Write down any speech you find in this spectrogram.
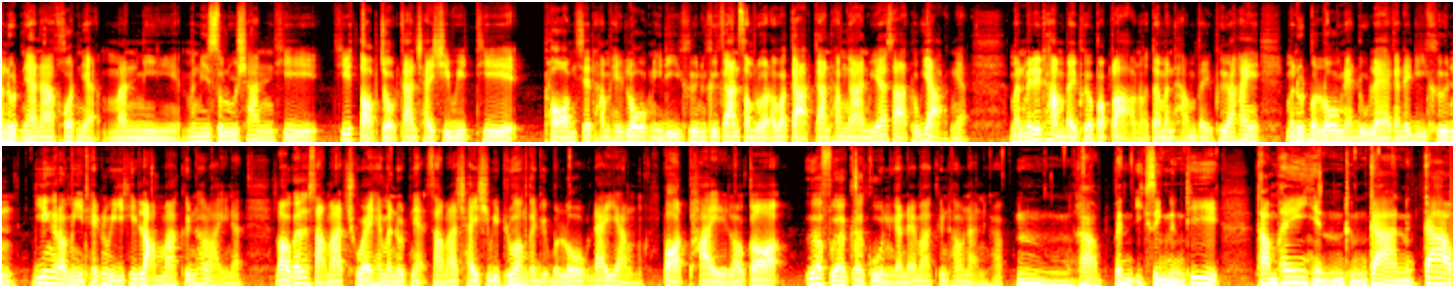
มนุษย์ในอนาคตเนี่ยมันมีมันมี solution ที่ที่ตอบโจทย์การใช้ชีวิตที่พร้อมที่จะทำให้โลกนี้ดีขึ้น คือการสำรวจอวกาศการทำงานวิทยาศาสตร์ทุกอย่างเนี่ยมันไม่ได้ทำไปเพื่อเปล่าๆเนาะแต่มันทำไปเพื่อให้มนุษย์บนโลกเนี่ยดูแลกันได้ดีขึ้น ยิ่งเรามีเทคโนโลยีที่ล้ำมากขึ้นเท่าไหร่เนี่ยเราก็จะสามารถช่วยให้มนุษย์เนี่ยสามารถใช้ชีวิตร่วมกันอยู่บนโลกได้อย่างปลอดภัย แล้วก็ เอื้อเฟื้อเกื้อกูลกันได้มากขึ้นเท่านั้นครับ อืมครับเป็นอีกสิ่งหนึ่งที่ทำให้เห็นถึงการก้าว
